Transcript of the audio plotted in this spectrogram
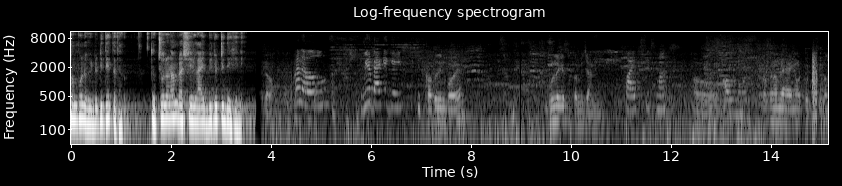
সম্পূর্ণ ভিডিওটি দেখতে থাকুন। তো চলুন আমরা সেই লাইভ ভিডিওটি দেখে নিই। কতদিন পরে? ভুলে গেছো তো আমি জানি। Five, six months. ও। Almost. তখন আমরা হ্যাং আউট করতেছিলাম।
